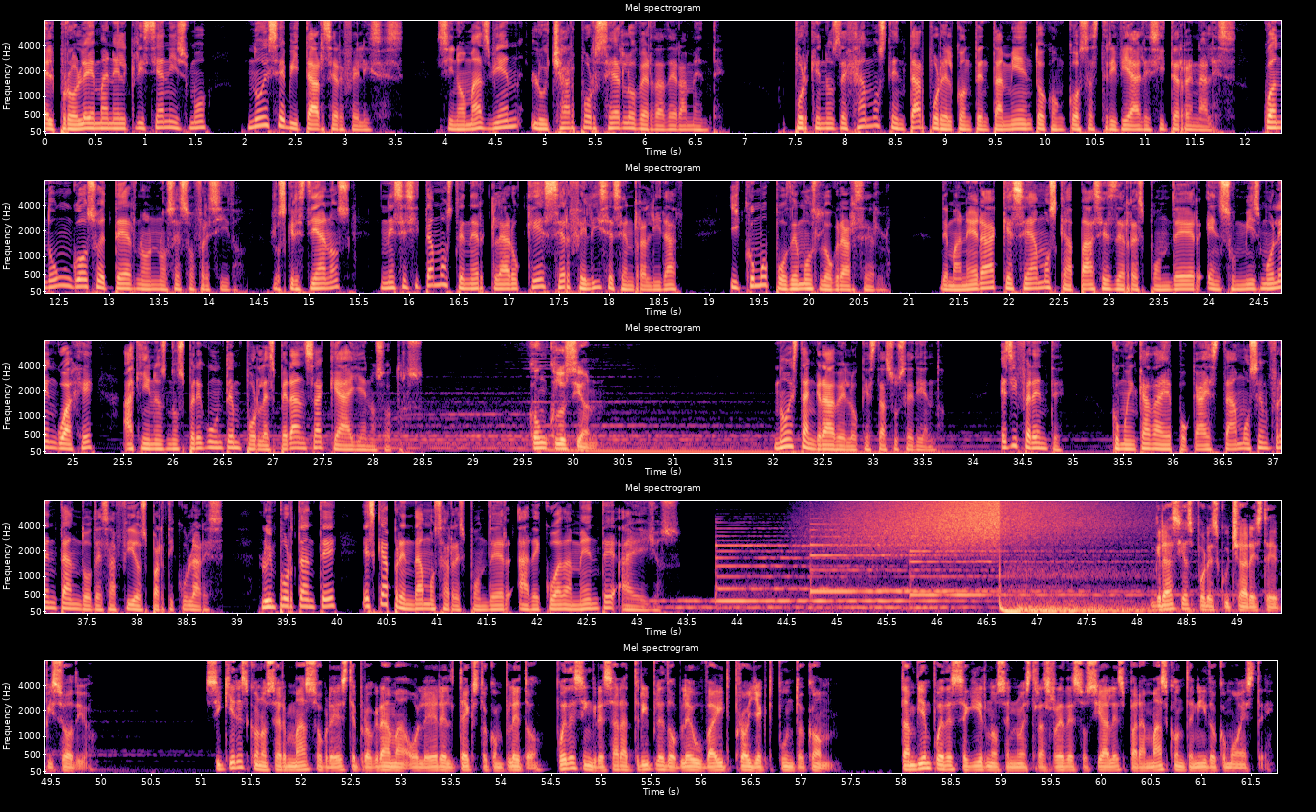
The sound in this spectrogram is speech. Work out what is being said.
el problema en el cristianismo no es evitar ser felices, sino más bien luchar por serlo verdaderamente, porque nos dejamos tentar por el contentamiento con cosas triviales y terrenales, cuando un gozo eterno nos es ofrecido. Los cristianos necesitamos tener claro qué es ser felices en realidad y cómo podemos lograr serlo, de manera que seamos capaces de responder en su mismo lenguaje a quienes nos pregunten por la esperanza que hay en nosotros. Conclusión. No es tan grave lo que está sucediendo. Es diferente. Como en cada época estamos enfrentando desafíos particulares. Lo importante es que aprendamos a responder adecuadamente a ellos. Gracias por escuchar este episodio. Si quieres conocer más sobre este programa o leer el texto completo, puedes ingresar a www.byteproject.com. También puedes seguirnos en nuestras redes sociales para más contenido como este.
